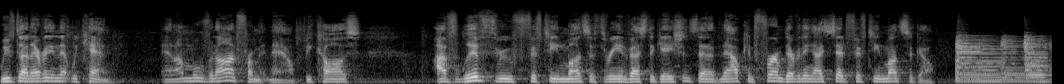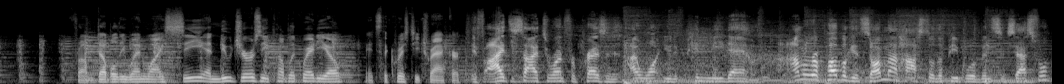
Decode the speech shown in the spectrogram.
we've done everything that we can, and I'm moving on from it now because I've lived through 15 months of three investigations that have now confirmed everything I said 15 months ago. From WNYC and New Jersey Public Radio, it's the Christie Tracker. If I decide to run for president, I want you to pin me down. I'm a Republican, so I'm not hostile to people who have been successful.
